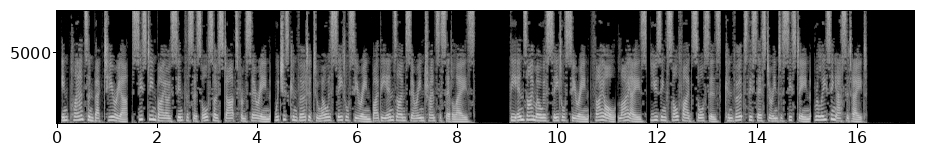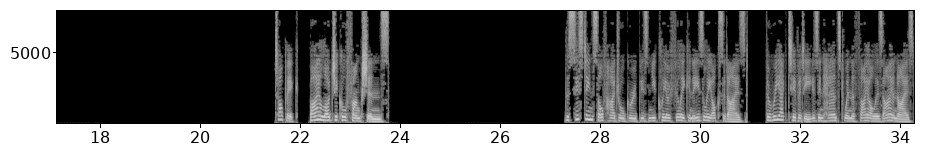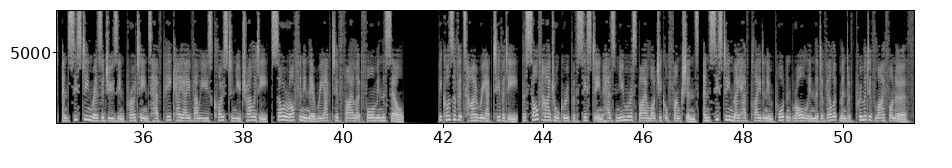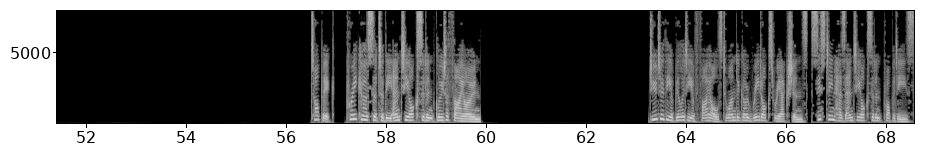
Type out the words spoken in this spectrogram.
In plants and bacteria, cysteine biosynthesis also starts from serine, which is converted to O-acetylserine by the enzyme serine transacetylase. The enzyme O-acetylserine lyase, using sulfide sources, converts this ester into cysteine, releasing acetate. Topic: Biological functions. The cysteine sulfhydryl group is nucleophilic and easily oxidized. The reactivity is enhanced when the thiol is ionized, and cysteine residues in proteins have pKa values close to neutrality, so are often in their reactive thiolate form in the cell. Because of its high reactivity, the sulfhydryl group of cysteine has numerous biological functions, and cysteine may have played an important role in the development of primitive life on Earth. Topic. Precursor to the antioxidant glutathione Due to the ability of thiols to undergo redox reactions, cysteine has antioxidant properties.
